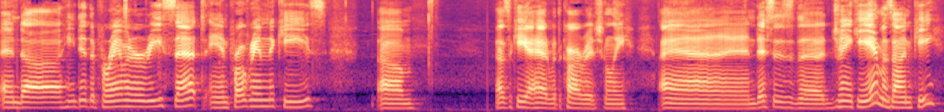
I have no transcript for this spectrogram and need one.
And uh, he did the parameter reset and programmed the keys. Um, that's the key I had with the car originally. And this is the janky Amazon key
